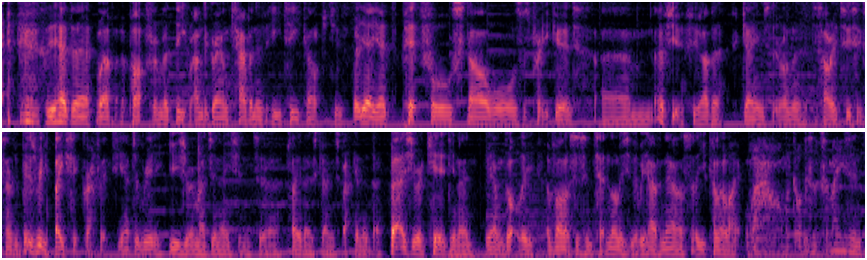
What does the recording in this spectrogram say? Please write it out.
So you had, uh, well, apart from a deep underground cavern of ET cartridges, but yeah, you had Pitfall, Star Wars was pretty good. Um, a few, a few other games that were on the Atari 2600, but it was really basic graphics. You had to really use your imagination to uh, play those games back in the day. But as you're a kid, you know, we haven't got the advances in technology that we have now, so you're kind of like, wow, oh my god, this looks amazing.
